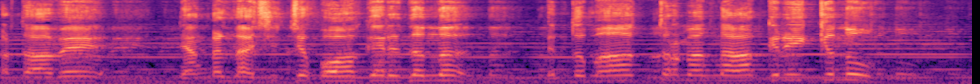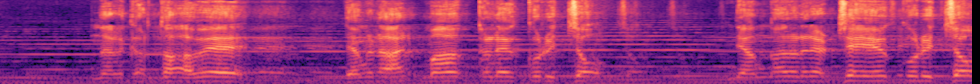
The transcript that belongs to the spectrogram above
കർത്താവെ ഞങ്ങൾ നശിച്ചു പോകരുതെന്ന് എന്തുമാത്രം അങ്ങ് ആഗ്രഹിക്കുന്നു. എന്നാൽ കർത്താവെ ഞങ്ങളുടെ ആത്മാക്കളെ കുറിച്ചോ ഞങ്ങളുടെ രക്ഷയെ കുറിച്ചോ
